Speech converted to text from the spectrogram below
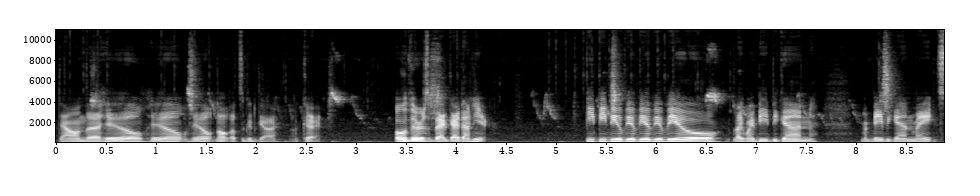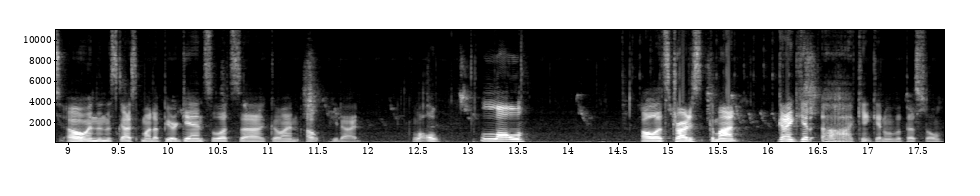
Down the hill, hill, hill. No, that's a good guy. Okay. Oh, there's a bad guy down here. Beep, beep, beep, beep, beep, beep, beep. Like my BB gun. My BB gun, mate. Oh, and then this guy spawned up here again, so let's uh, go in. Oh, he died. Lol. Lol. Oh, let's try to... Come on. Can I get... Oh, I can't get him with a pistol.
